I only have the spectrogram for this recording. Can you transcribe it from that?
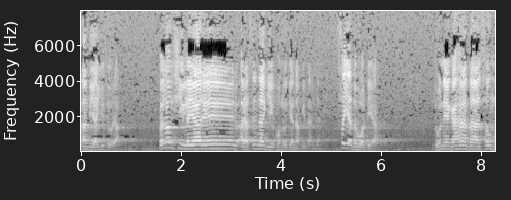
တန်တရားကြီးဆိုတာဘယ်လောက်ရှိလျရတယ်လို့အဲ့ဒါစဉ်းစားကြည့်ဘုန်းတော်တရားနာပိသများစိတ်ရသဘောတရားဒုနေကဟသာဆုံးမ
